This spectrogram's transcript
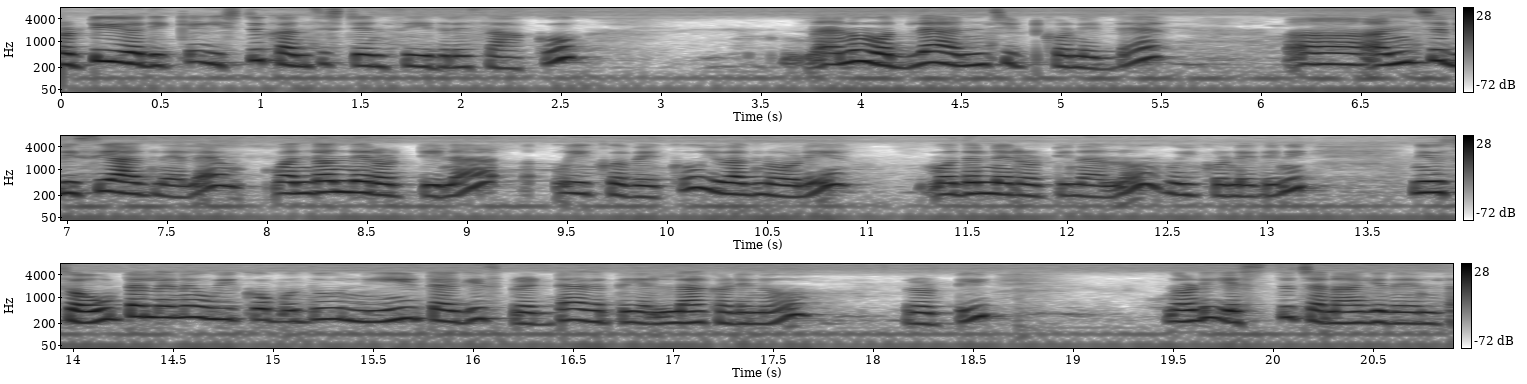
ರೊಟ್ಟಿ ಉಯ್ಯೋದಕ್ಕೆ ಇಷ್ಟು ಕನ್ಸಿಸ್ಟೆನ್ಸಿ ಇದ್ದರೆ ಸಾಕು. ನಾನು ಮೊದಲೇ ಹಂಚಿಟ್ಕೊಂಡಿದ್ದೆ ಹಂಚು ಬಿಸಿ ಆದಮೇಲೆ ಒಂದೊಂದೇ ರೊಟ್ಟಿನ ಉಯ್ಕೋಬೇಕು ಇವಾಗ ನೋಡಿ. ಮೊದಲನೇ ರೊಟ್ಟಿ ನಾನು ಹುಯ್ಕೊಂಡಿದ್ದೀನಿ. ನೀವು ಸೌಟಲ್ಲೇ ಹುಯ್ಕೋಬೋದು, ನೀಟಾಗಿ ಸ್ಪ್ರೆಡ್ ಆಗುತ್ತೆ ಎಲ್ಲ ಕಡೆನೂ ರೊಟ್ಟಿ. ನೋಡಿ ಎಷ್ಟು ಚೆನ್ನಾಗಿದೆ ಅಂತ.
